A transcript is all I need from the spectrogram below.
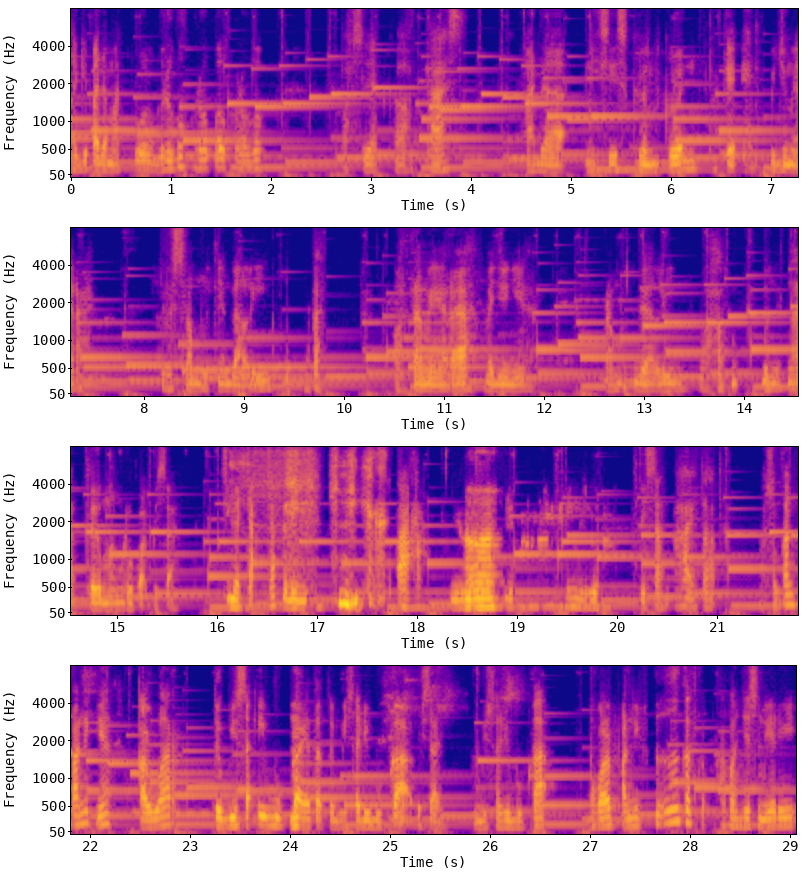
lagi pada matkul gerogok gerogok gerogok. Pas lihat ke atas ada misis kun kun pakai baju merah. Terus rambutnya galing warna merah bajunya. Rambut galing wah banget nah temang rupa jika cak cak geuning ah luar pisan ah. eta langsung kan panik ya. Keluar. Tuh bisa dibuka ya tuh bisa dibuka pisan teu bisa dibuka. Pokoknya panik. Eh ke kunci sendiri.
